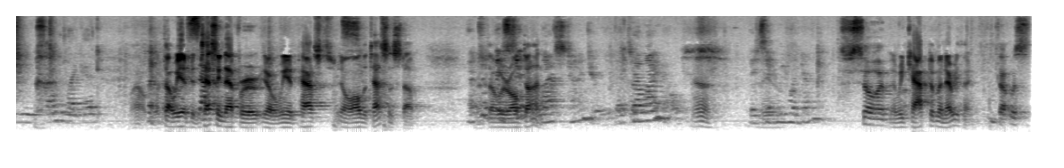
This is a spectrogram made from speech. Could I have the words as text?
Mm, Sounded like it. Wow, I thought we had been testing that for, you know, we had passed, you know, all the tests and stuff. That's I what thought they we were all said done. the last time, Julie, that's all I know. Yeah, They said we were done. So uh, and we capped them and everything. that was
